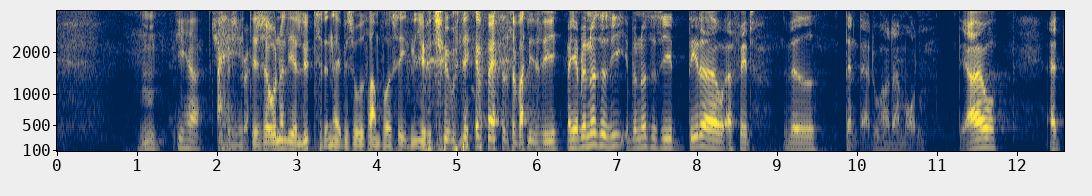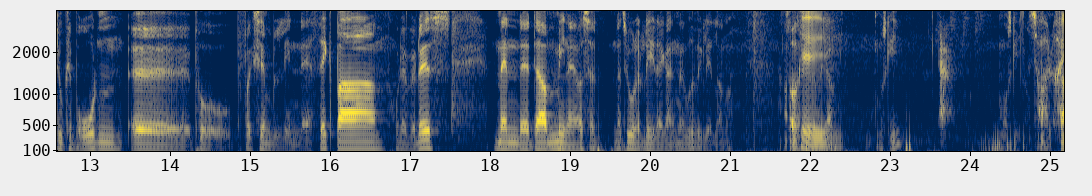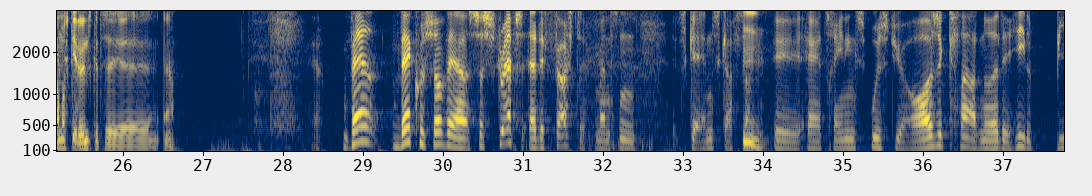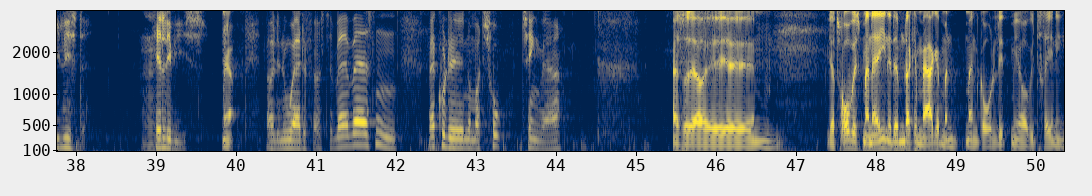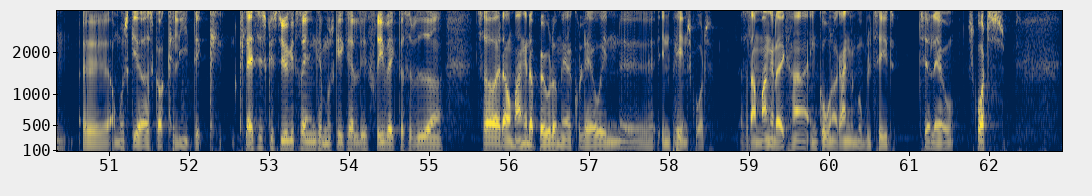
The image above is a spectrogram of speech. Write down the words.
de her type Ej, det er så underligt at lytte til den her episode frem for at se den i YouTube. Det må jeg altså bare lige sige. Men jeg bliver nødt til at sige, jeg bliver nødt til at sige, det der jo er fedt ved den der, du har der, Morten, det er jo, at du kan bruge den øh, på for eksempel en uh, thick bar, whatever it is. Men øh, der mener jeg også, at Naturligt Atlet er i gang med at udvikle et eller andet. Så Okay. Måske. Ja. Måske. Så er måske et ønske til... Øh, ja. Hvad, hvad kunne så være, så straps er det første, man sådan skal anskaffe sig Mm. øh, af træningsudstyr, og også klart noget af det helt billigste, mm. heldigvis, ja. når det nu er det første. Hvad, hvad, er sådan, hvad kunne det nummer to ting være? Altså, øh, jeg tror, hvis man er en af dem, der kan mærke, at man, man går lidt mere op i træning, øh, og måske også godt kan lide det kl- klassiske styrketræning, kan man måske kalde det, frivægt og så videre, så er der jo mange, der bøvler med at kunne lave en, øh, en pæn squat. Altså, der er mange, der ikke har en god nok ankelmobilitet til at lave squats.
